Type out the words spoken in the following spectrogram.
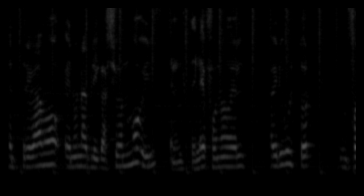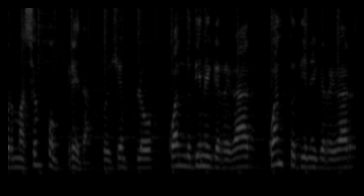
entregamos en una aplicación móvil, en el teléfono del agricultor, información concreta. Por ejemplo, cuándo tiene que regar, cuánto tiene que regar,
